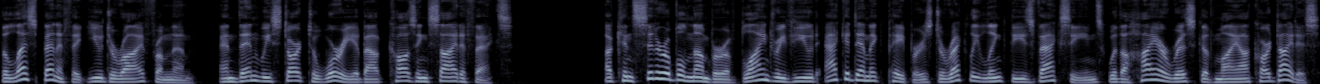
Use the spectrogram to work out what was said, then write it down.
the less benefit you derive from them, and then we start to worry about causing side effects. A considerable number of blind reviewed academic papers directly link these vaccines with a higher risk of myocarditis,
